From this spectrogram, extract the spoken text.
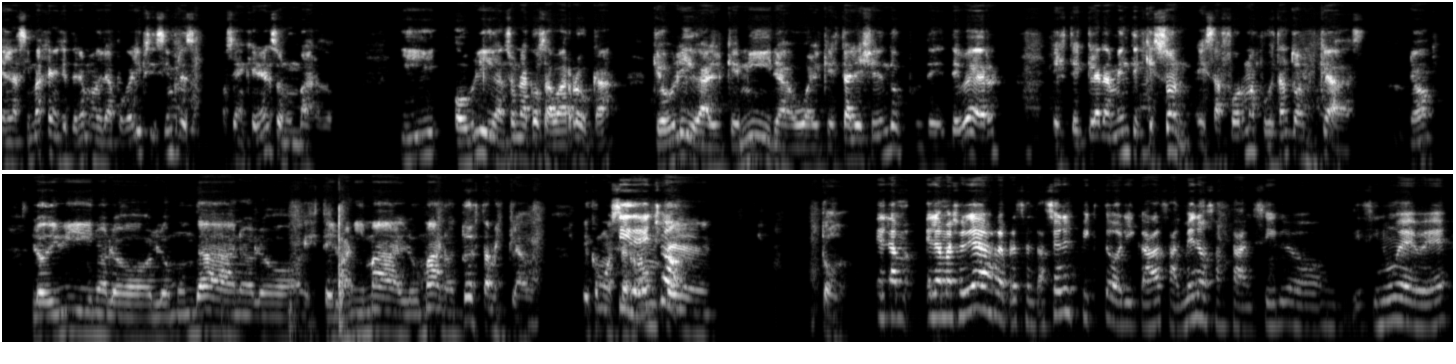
en las imágenes que tenemos del Apocalipsis, siempre, o sea, en general son un bardo. Y obligan, son una cosa barroca, que obliga al que mira o al que está leyendo de, ver este, claramente qué son esas formas, porque están todas mezcladas, ¿no? Lo divino, lo, mundano, lo, este, lo animal, lo humano, todo está mezclado. Es como se rompe todo. En la, mayoría de las representaciones pictóricas, al menos hasta el siglo XIX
